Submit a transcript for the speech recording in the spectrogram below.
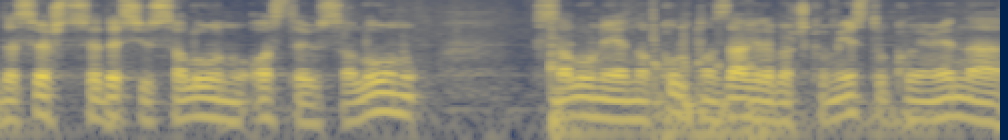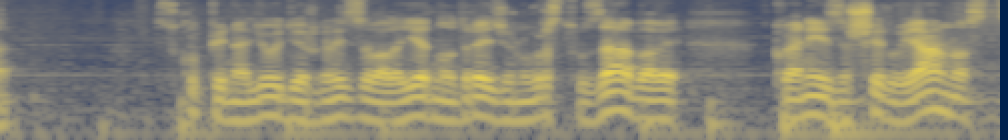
da sve što se desi u salunu ostaje u salunu. Salun je jedno kultno zagrebačko mjesto u kojem je jedna skupina ljudi organizovala jednu određenu vrstu zabave koja nije za širu javnost.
